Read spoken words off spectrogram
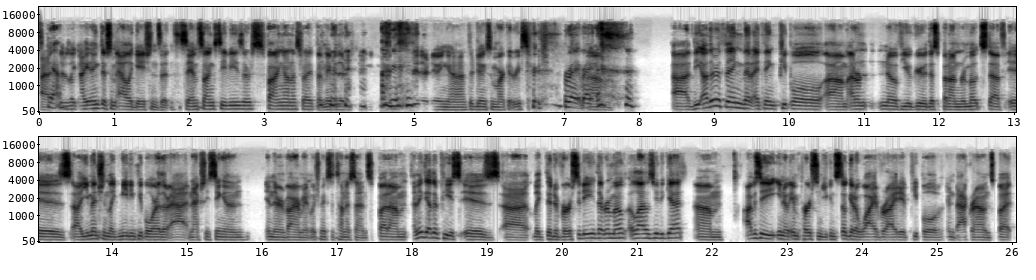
Yeah. I, like, I think there's some allegations that Samsung's TVs are spying on us, right? But maybe they're doing, okay. they're doing uh, they're doing some market research. Right, right. Um, uh, the other thing that I think people, um, I don't know if you agree with this, but on remote stuff is uh, you mentioned like meeting people where they're at and actually seeing them in their environment, which makes a ton of sense. But um, I think the other piece is uh, like the diversity that remote allows you to get. Um, obviously, you know, in person, you can still get a wide variety of people and backgrounds, but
